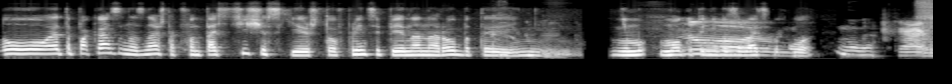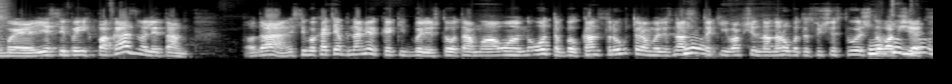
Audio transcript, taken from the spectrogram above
Ну, это показано, знаешь, так фантастически, что, в принципе, нанороботы не м- могут и не Ну, вызывать такого. Ну да. Как бы, если бы их показывали там, то да, если бы хотя бы намек какие-то были, что там а, он Отто был конструктором или знал, Ну, что такие вообще нанороботы существуют, что тут, вообще... дру-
